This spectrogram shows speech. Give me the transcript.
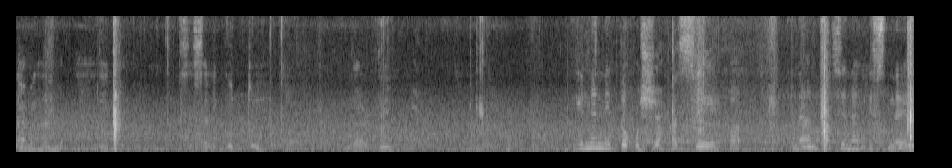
Daming lamok dito. Kasi sa likod to eh. Garden. Ginanito ko siya kasi pa, inaan kasi ng snail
